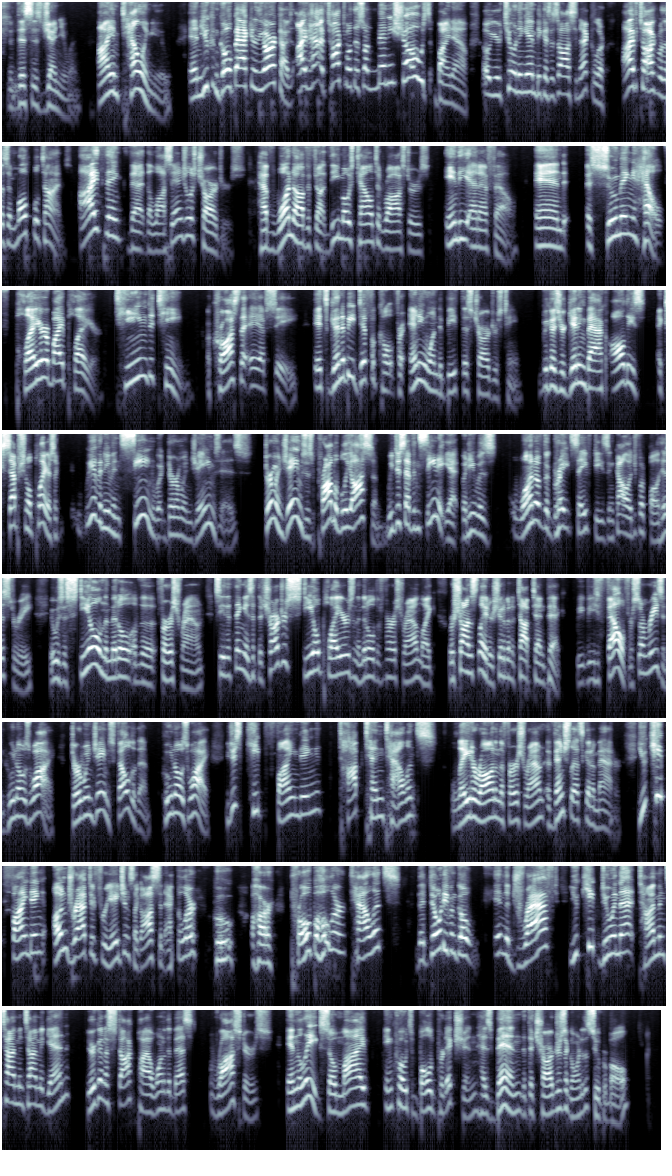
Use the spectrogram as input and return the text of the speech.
that this is genuine. I am telling you, and you can go back into the archives. I've had, I've talked about this on many shows by now. Oh, you're tuning in because it's Austin Ekeler. I've talked about this multiple times. I think that the Los Angeles Chargers have one of, if not the most talented rosters in the NFL. And assuming health, player by player, team to team across the AFC, it's going to be difficult for anyone to beat this Chargers team because you're getting back all these exceptional players. Like we haven't even seen what Derwin James is. Derwin James is probably awesome. We just haven't seen it yet, but he was one of the great safeties in college football history. It was a steal in the middle of the first round. See, the thing is, if the Chargers steal players in the middle of the first round, like Rashawn Slater should have been a top 10 pick, he fell for some reason. Who knows why? Derwin James fell to them. Who knows why? You just keep finding top 10 talents later on in the first round. Eventually, that's going to matter. You keep finding undrafted free agents like Austin Ekeler who are Pro Bowler talents that don't even go in the draft, you keep doing that time and time and time again, you're going to stockpile one of the best rosters in the league. So my in quotes bold prediction has been that the Chargers are going to the Super Bowl.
